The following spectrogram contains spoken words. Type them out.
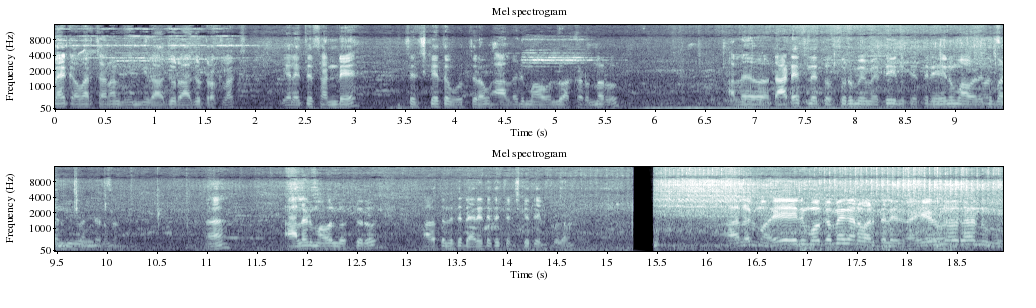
బ్యాక్ అవర్ ఛానల్ నేను మీ రాజు రాజు ట్రక్లాక్స్ అయితే సండే చర్చికి అయితే పోతున్నాం. ఆల్రెడీ మా వాళ్ళు అక్కడ ఉన్నారు. అలా టాటాస్లో వస్తారు మేమైతే. ఇంకైతే నేను మా వాళ్ళైతే బండి ఆల్రెడీ మా వాళ్ళు వస్తారు. వాళ్ళతో అయితే డైరెక్ట్ అయితే చర్చికి అయితే వెళ్ళిపోదాం. ఆల్రెడీ మా ఏ ముఖమే కనబడతలేదు ఏడున్నవరా నువ్వు?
